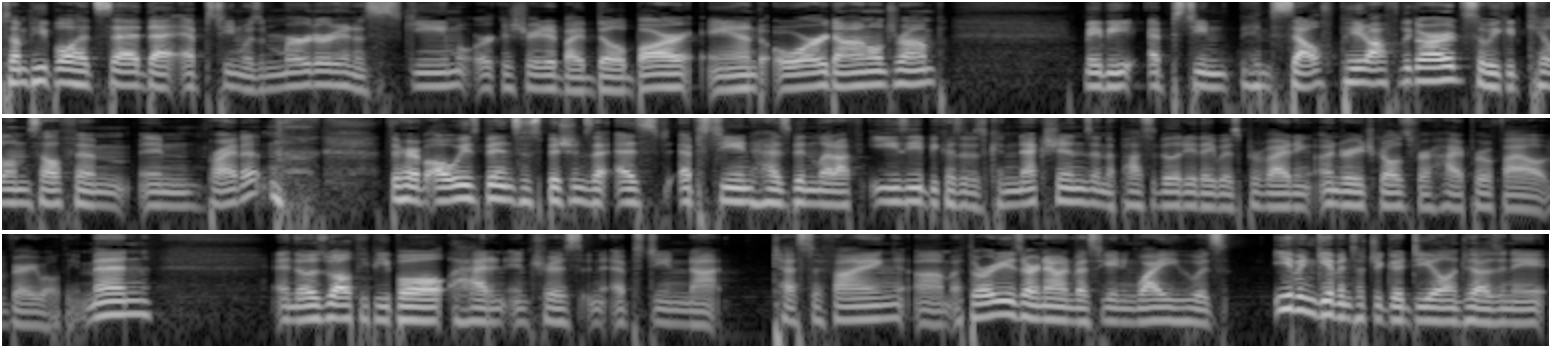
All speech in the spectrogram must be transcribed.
some people had said that Epstein was murdered in a scheme orchestrated by Bill Barr and or Donald Trump. Maybe Epstein himself paid off the guards so he could kill himself in, in private. there have always been suspicions that Es- Epstein has been let off easy because of his connections and the possibility that he was providing underage girls for high profile, very wealthy men. And those wealthy people had an interest in Epstein not testifying. Um, authorities are now investigating why he was even given such a good deal in 2008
